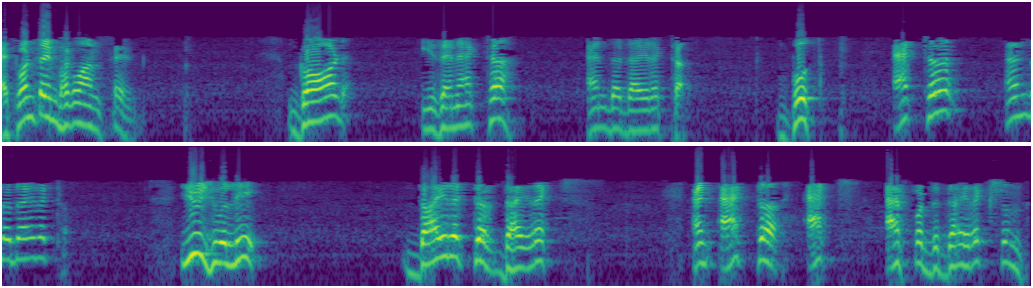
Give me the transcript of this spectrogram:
At one time Bhagavan said, God is an actor and the director. Both actor and the director. Usually, director directs and actor acts as per the direction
